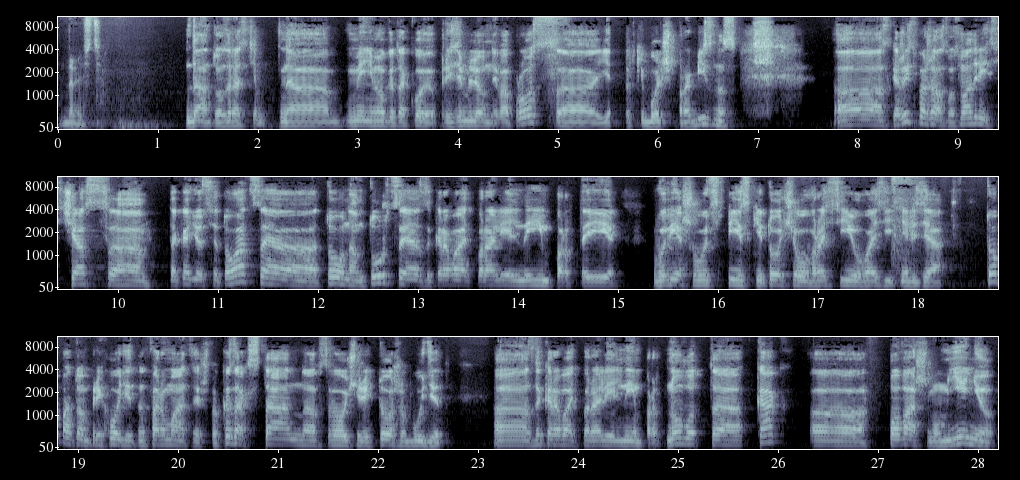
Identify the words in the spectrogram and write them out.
Здрасте. Да, Антон, здравствуйте. А, у меня немного такой приземленный вопрос. А, я все-таки больше про бизнес. А, скажите, пожалуйста, вот смотрите, сейчас а, такая идет ситуация, то нам Турция закрывает параллельный импорт и вывешивают списки то, чего в Россию возить нельзя, то потом приходит информация, что Казахстан, а, в свою очередь, тоже будет закрывать параллельный импорт. Но вот как по вашему мнению,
